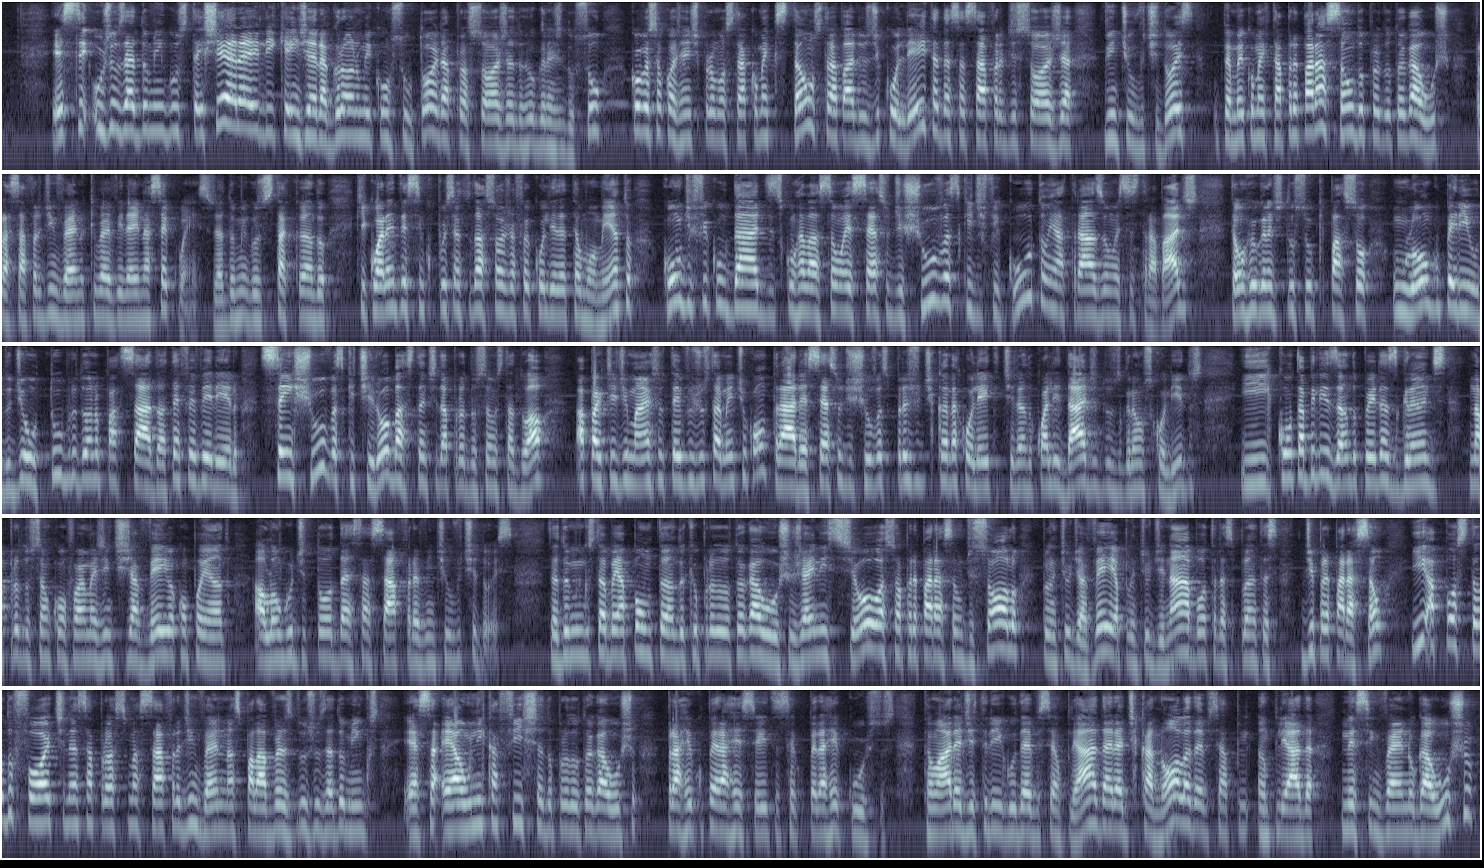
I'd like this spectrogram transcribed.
Esse, o José Domingos Teixeira, ele que é engenheiro agrônomo e consultor da ProSoja do Rio Grande do Sul, conversou com a gente para mostrar como é que estão os trabalhos de colheita dessa safra de soja 21-22 e também como é que está a preparação do produtor gaúcho para a safra de inverno que vai vir aí na sequência. Já Domingos destacando que 45% da soja foi colhida até o momento, com dificuldades com relação ao excesso de chuvas que dificultam e atrasam esses trabalhos. Então, o Rio Grande do Sul, que passou um longo período de outubro do ano passado até fevereiro sem chuvas, que tirou bastante da produção estadual, a partir de março teve justamente o contrário, excesso de chuvas prejudicando a colheita e tirando qualidade dos grãos colhidos e contabilizando perdas grandes na produção, conforme a gente já veio acompanhando ao longo de toda essa safra 21-22. Zé Domingos também apontando que o produtor gaúcho já iniciou a sua preparação de solo, plantio de aveia, plantio de nabo, outras plantas de preparação e apostando forte nessa próxima safra de inverno, nas palavras do José Domingos. Essa é a única ficha do produtor gaúcho para recuperar receitas, recuperar recursos. Então a área de trigo deve ser ampliada, a área de canola deve ser ampliada nesse inverno gaúcho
